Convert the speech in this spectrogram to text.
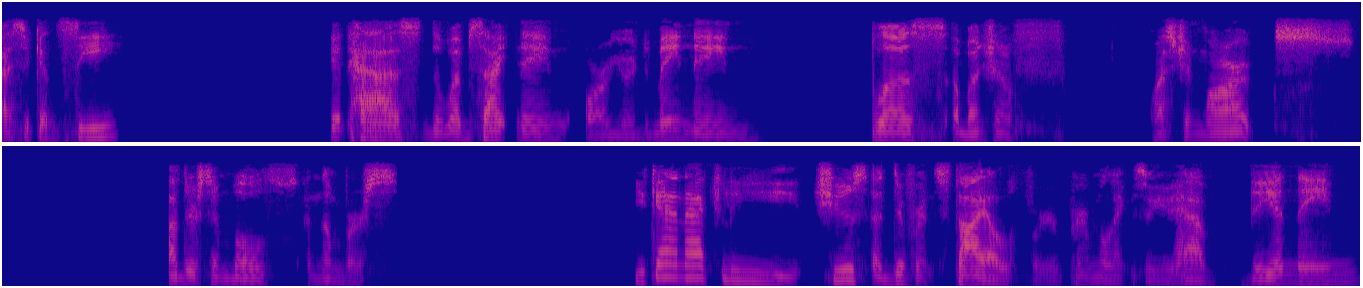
As you can see, it has the website name or your domain name plus a bunch of question marks, other symbols, and numbers. You can actually choose a different style for your permalink. So you have day and name.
